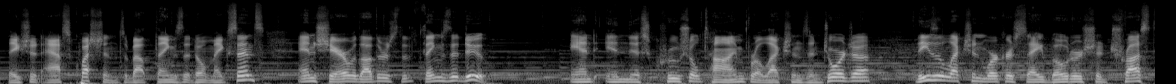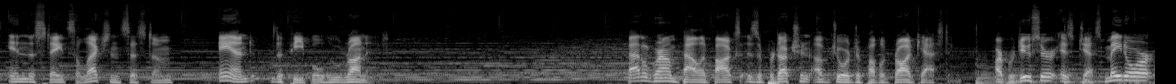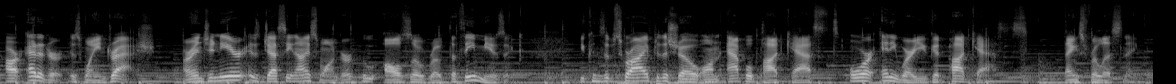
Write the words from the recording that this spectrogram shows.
They should ask questions about things that don't make sense and share with others the things that do. And in this crucial time for elections in Georgia, these election workers say voters should trust in the state's election system and the people who run it. Battleground Ballot Box is a production of Georgia Public Broadcasting. Our producer is Jess Mador, our editor is Wayne Drash. Our engineer is Jesse Neiswanger, who also wrote the theme music. You can subscribe to the show on Apple Podcasts or anywhere you get podcasts. Thanks for listening.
